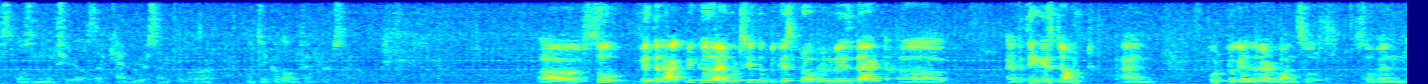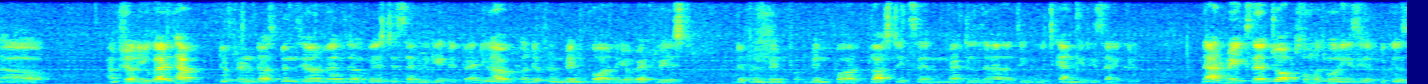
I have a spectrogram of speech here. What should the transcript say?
disposing materials that can be recycled or will take a long time to recycle. Uh, so with rag pickers, I would say the biggest problem is that uh, everything is dumped and put together at one source. So when uh, I'm sure you guys have different dustbins here where the waste is segregated, right? You have a different bin for your wet waste, different bin for, bin for plastics and metals and other things which can be recycled. That makes their job so much more easier because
